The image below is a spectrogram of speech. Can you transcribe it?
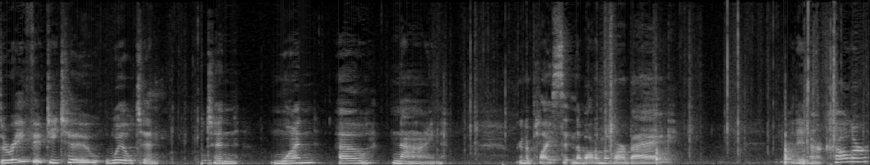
352 Wilton. Wilton 109. We're going to place it in the bottom of our bag. Put in our color.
